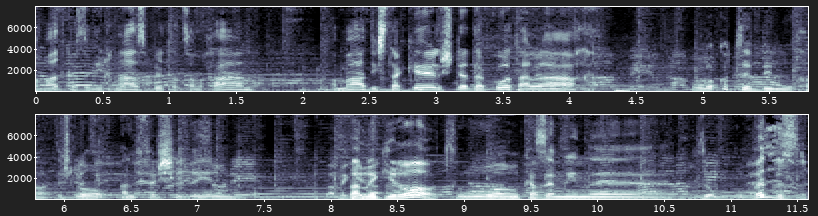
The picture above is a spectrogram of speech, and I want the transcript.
עמד כזה, נכנס, בית הצנחן, עמד, הסתכל, שתי דקות, הלך. הוא לא כותב במיוחד, יש לו אלפי שירים במגירה. במגירות. הוא כזה מין... אה, זה, הוא עובד בזה.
